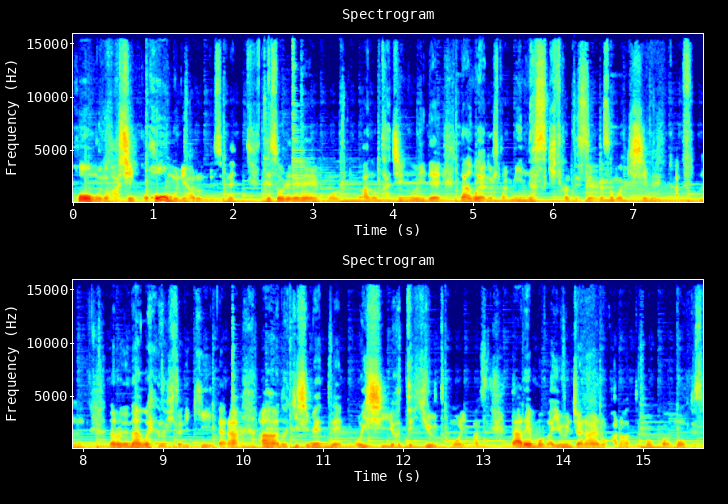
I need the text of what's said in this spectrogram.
ホームの端っこ、ホームにあるんですよね。で、それでね、もう、あの、立ち食いで、名古屋の人はみんな好きなんですよね、そのきしめんが。うん。なので、名古屋の人に聞いたら、ああ、あのきしめんね、美味しいよって言うと思います。誰もが言うんじゃないのかなって僕は思うんです。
